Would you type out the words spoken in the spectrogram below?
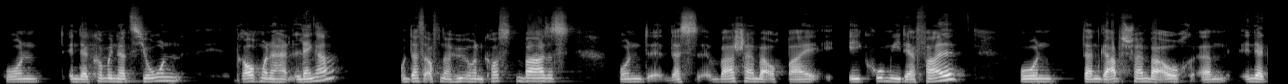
Und in der Kombination braucht man halt länger und das auf einer höheren Kostenbasis. Und das war scheinbar auch bei Ecomi der Fall. Und dann gab es scheinbar auch ähm, in, der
